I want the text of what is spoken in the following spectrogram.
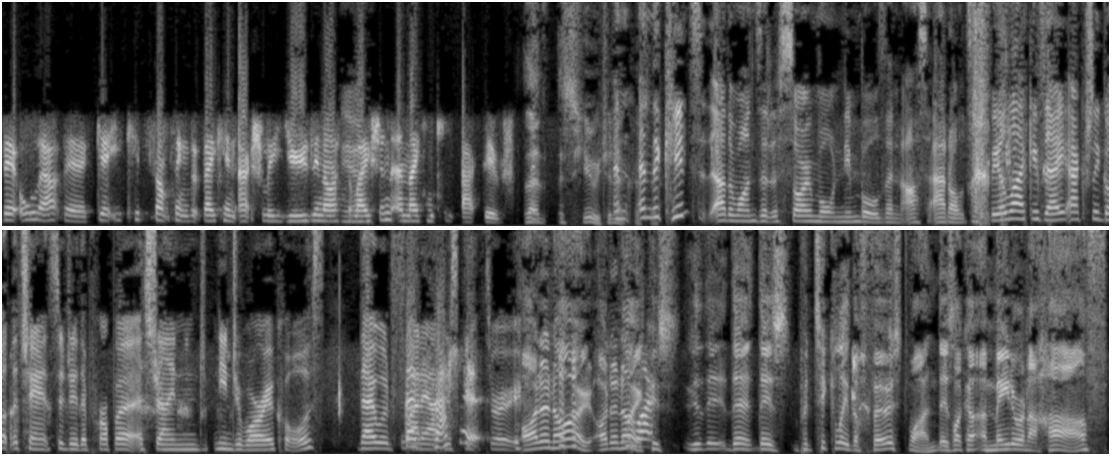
they're all out there. Get your kids something that they can actually use in isolation and they can keep active. that's huge, isn't And, it? Krysti? and the kids are the ones that are so more nimble than us adults. I feel like if they actually got the chance to do the proper Australian Ninja Warrior course, they would flat They'd out crash just get through. I don't know. I don't know because the, the, there's particularly the first one. There's like a, a meter and a half.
